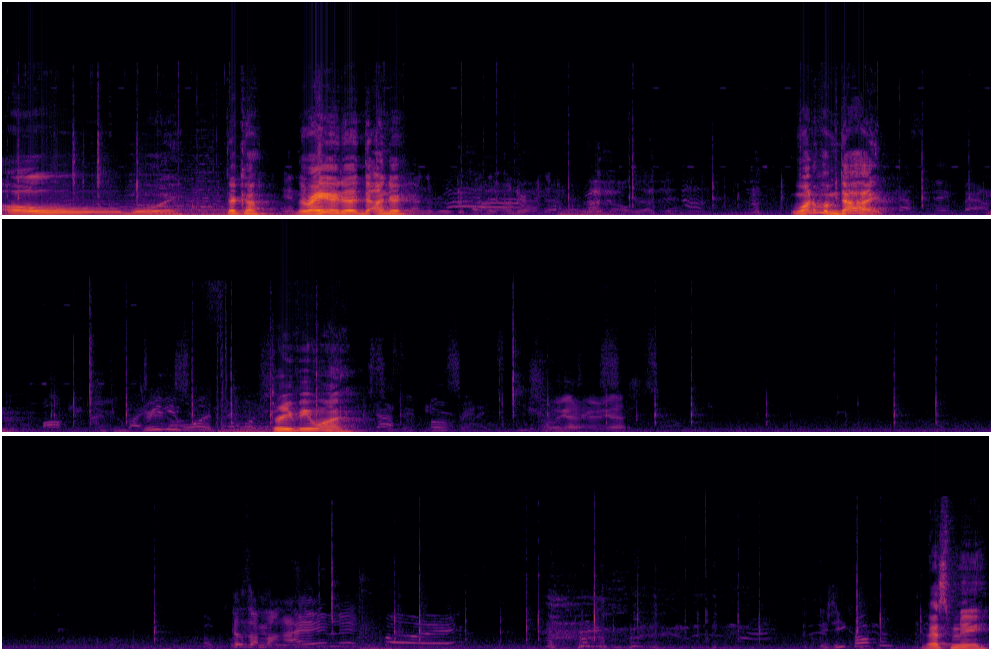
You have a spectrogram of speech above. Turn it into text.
Oh boy. They're com- They're right here. They're, they're under. One of them died. 3v1. 3v1. Three v one. Oh, we got it, guys. Cause I'm an island boy. Is he coughing? That's me.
